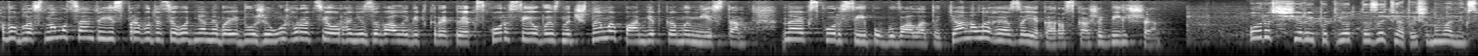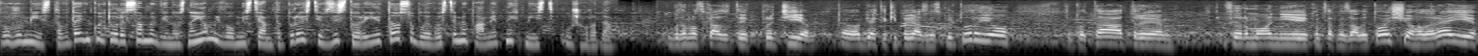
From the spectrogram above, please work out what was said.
В обласному центрі із приводу цього дня небайдужі ужгородці організували відкриту екскурсію визначними пам'ятками міста. На екскурсії побувала Тетяна Легеза, яка розкаже більше. Орес щирий патріот та затятий шанувальник свого міста. В День культури саме він ознайомлював містян та туристів з історією та особливостями пам'ятних місць Ужгорода. Будемо розказувати про ті е, об'єкти, які пов'язані з культурою, тобто театри, філармонії, концертні зали тощо, галереї.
